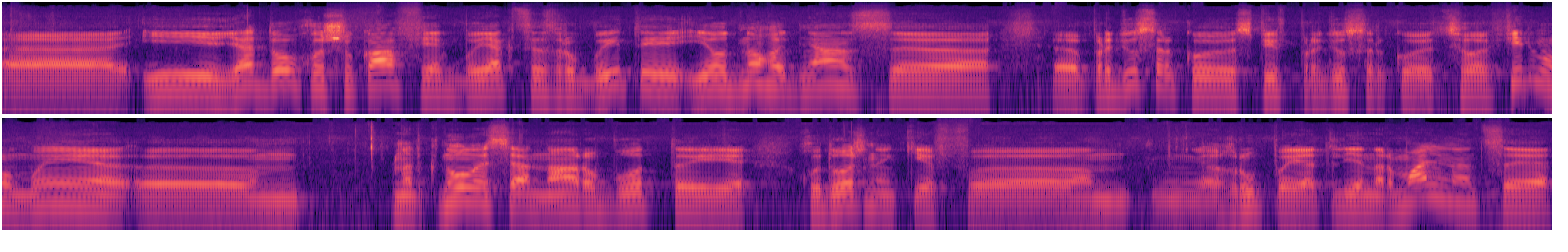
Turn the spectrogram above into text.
Е, і я довго шукав, якби, як це зробити. І одного дня з е, е, продюсеркою, співпродюсеркою цього фільму ми е, наткнулися на роботи художників е, групи Ательє Нормальна. Це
